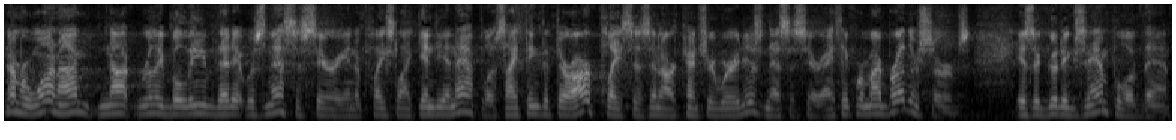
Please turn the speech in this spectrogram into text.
Number one, I'm not really believe that it was necessary in a place like Indianapolis. I think that there are places in our country where it is necessary. I think where my brother serves is a good example of that.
